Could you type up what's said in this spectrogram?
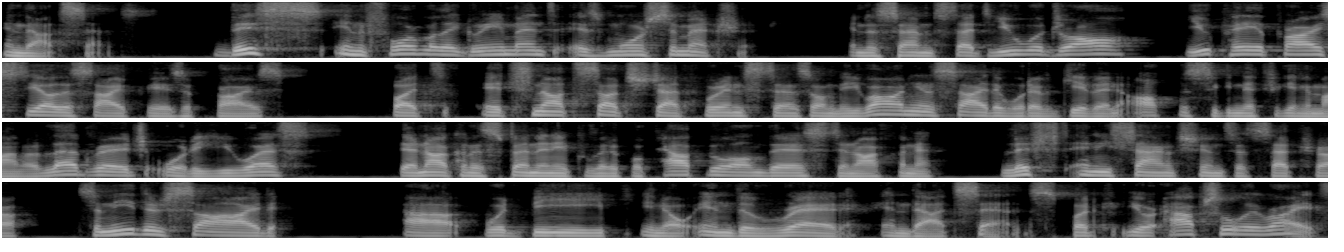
in that sense. This informal agreement is more symmetric in the sense that you withdraw, you pay a price, the other side pays a price. But it's not such that, for instance, on the Iranian side, they would have given up a significant amount of leverage, or the US, they're not going to spend any political capital on this. They're not going to lift any sanctions, etc. So neither side uh, would be, you know, in the red in that sense. But you're absolutely right.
